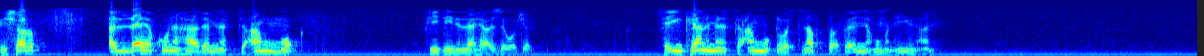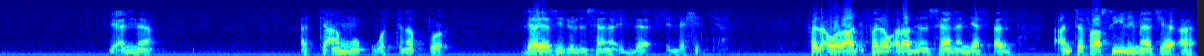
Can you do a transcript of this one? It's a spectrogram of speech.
بشرط أن لا يكون هذا من التعمق في دين الله عز وجل. فإن كان من التعمق والتنطع فإنه منهي عنه. لأن التعمق والتنطع لا يزيد الإنسان إلا إلا شدة. فلو أراد فلو أراد الإنسان أن يسأل عن تفاصيل ما جاء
